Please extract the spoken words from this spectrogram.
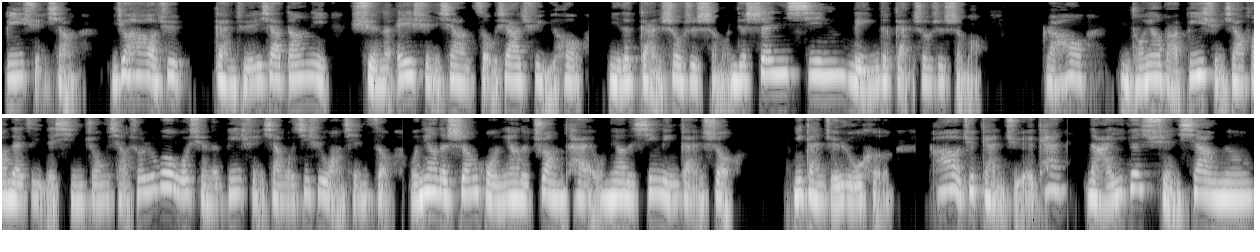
B 选项，你就好好去感觉一下，当你选了 A 选项走下去以后，你的感受是什么？你的身心灵的感受是什么？然后。你同样把 B 选项放在自己的心中，想说：如果我选了 B 选项，我继续往前走，我那样的生活、那样的状态、我那样的心灵感受，你感觉如何？好好去感觉，看哪一个选项呢，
